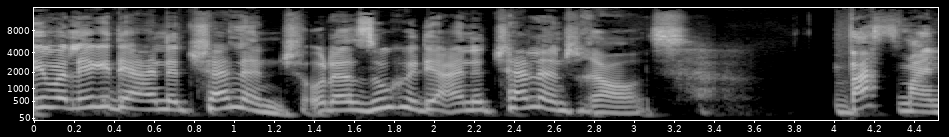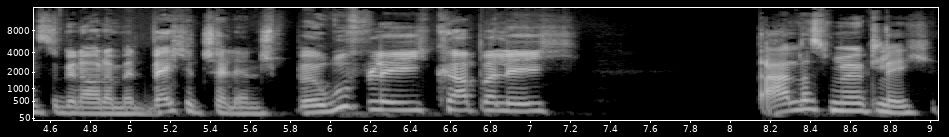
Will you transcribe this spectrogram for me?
Überlege dir eine Challenge oder suche dir eine Challenge raus. Was meinst du genau damit? Welche Challenge? Beruflich, körperlich? Alles möglich.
